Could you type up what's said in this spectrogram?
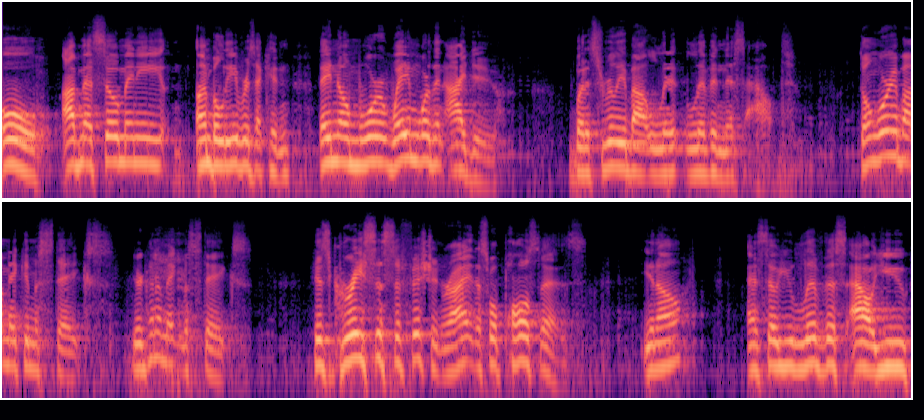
Oh, I've met so many unbelievers that can, they know more, way more than I do. But it's really about li- living this out. Don't worry about making mistakes. You're going to make mistakes. His grace is sufficient, right? That's what Paul says, you know? And so you live this out, you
